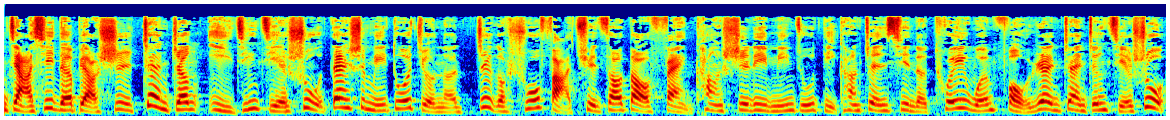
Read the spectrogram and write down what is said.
贾希德表示，战争已经结束，但是没多久呢，这个说法却遭到反抗势力民族抵抗阵线的推文否认战争结束。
